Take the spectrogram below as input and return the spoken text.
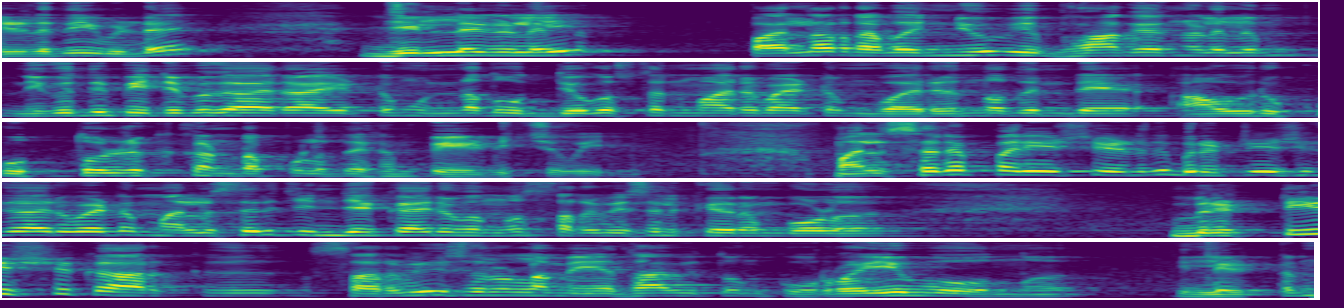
എഴുതി ഇവിടെ ജില്ലകളിൽ പല റവന്യൂ വിഭാഗങ്ങളിലും നികുതി പിരിവുകാരായിട്ടും ഉന്നത ഉദ്യോഗസ്ഥന്മാരുമായിട്ടും വരുന്നതിന്റെ ആ ഒരു കുത്തൊഴുക്ക് കണ്ടപ്പോൾ അദ്ദേഹം പേടിച്ചുപോയി. മത്സര പരീക്ഷ എഴുതി ബ്രിട്ടീഷുകാരുമായിട്ട് മത്സരിച്ച് ഇന്ത്യക്കാർ വന്ന് സർവീസിൽ കയറുമ്പോൾ ബ്രിട്ടീഷുകാർക്ക് സർവീസിലുള്ള മേധാവിത്വം കുറയുമോ എന്ന് ലിട്ടൺ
